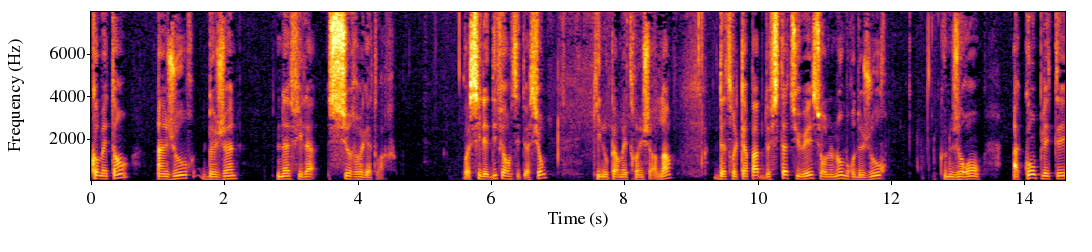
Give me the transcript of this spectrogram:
comme étant un jour de jeûne nafila surrogatoire. Voici les différentes situations qui nous permettront, Inch'Allah, d'être capables de statuer sur le nombre de jours que nous aurons à compléter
